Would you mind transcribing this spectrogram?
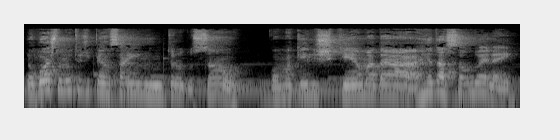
Eu gosto muito de pensar em introdução como aquele esquema da redação do Enem,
